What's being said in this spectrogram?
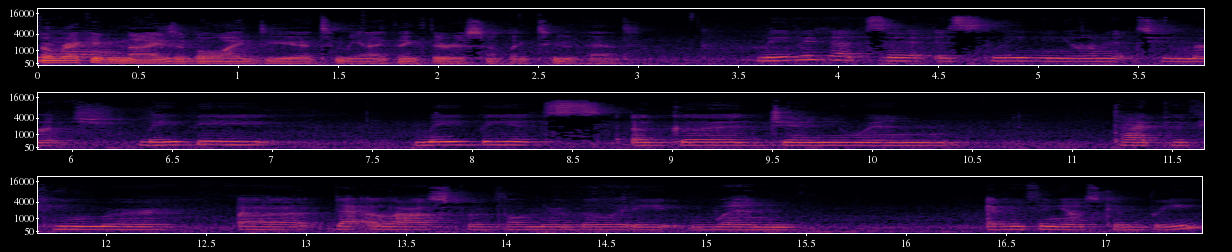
A recognizable idea to me, I think there is something to that. Maybe that's it. It's leaning on it too much. Maybe, maybe it's a good, genuine type of humor uh, that allows for vulnerability when everything else can breathe,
